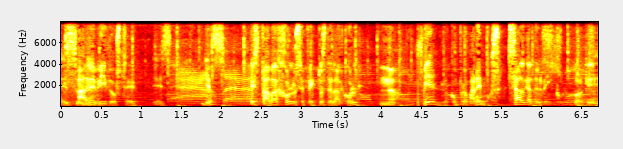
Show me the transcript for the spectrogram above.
Es ¿Ha bebido usted? Es... ¿Yo? ¿Está bajo los efectos del alcohol? No. Bien, lo comprobaremos. Salga del vehículo. ¿Por qué?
